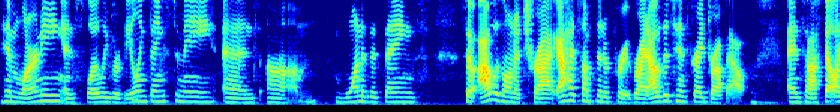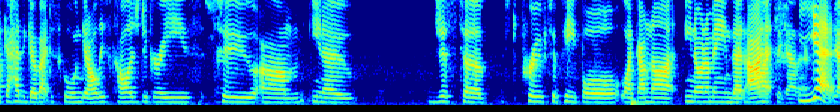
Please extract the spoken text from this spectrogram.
him learning and slowly revealing things to me. And um, one of the things, so I was on a track. I had something to prove, right? I was a tenth grade dropout. And so I felt like I had to go back to school and get all these college degrees Sure. to, um, you know, just to prove to people like I'm not, you know what I mean, that I together. Yes. Yeah.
